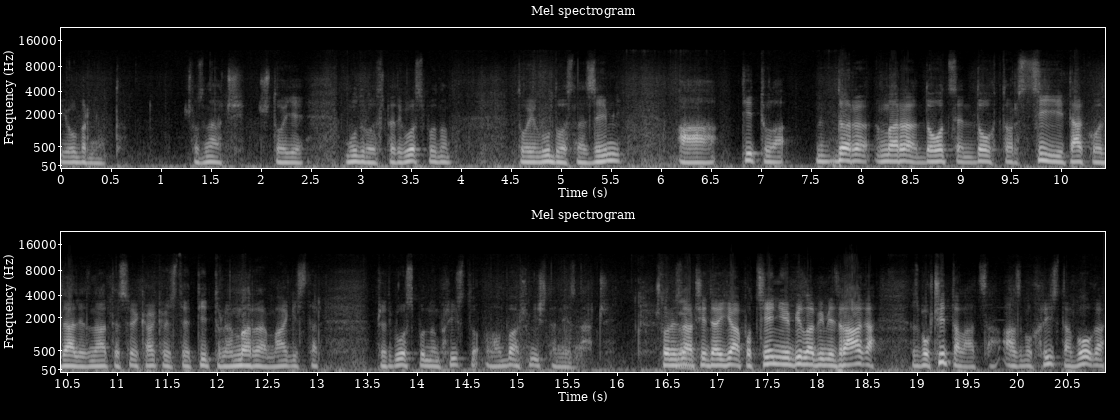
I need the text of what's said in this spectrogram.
i obrnuto. Što znači što je mudrost pred gospodom, to je ludost na zemlji, a titula dr, mr, docent, doktor, sci i tako dalje, znate sve kakve ste titule, mr, magistar, pred gospodom Hristom, ali baš ništa ne znači. Što ne znači da ja pocijenjujem, bila bi mi draga zbog čitalaca, a zbog Hrista Boga,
